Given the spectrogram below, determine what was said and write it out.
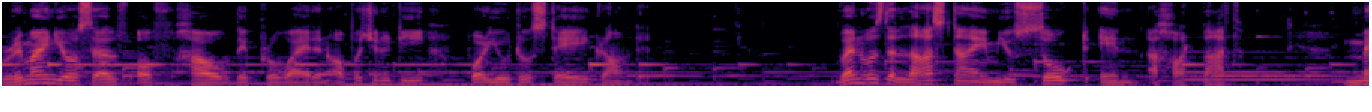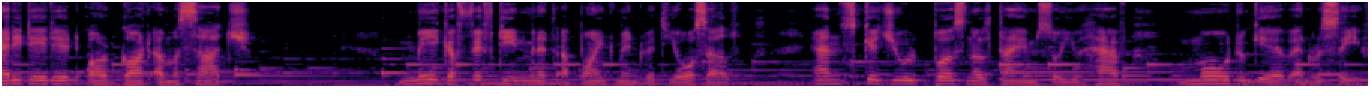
Remind yourself of how they provide an opportunity for you to stay grounded. When was the last time you soaked in a hot bath, meditated, or got a massage? Make a 15 minute appointment with yourself and schedule personal time so you have more to give and receive.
